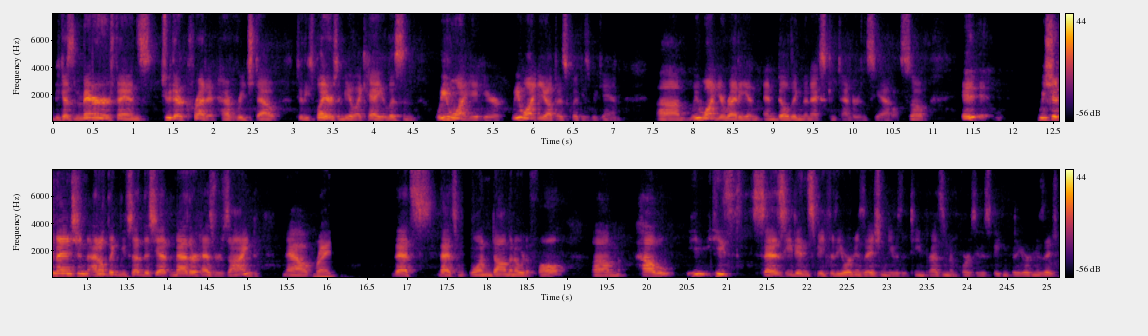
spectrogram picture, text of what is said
because Mariners fans, to their credit, have reached out to these players and be like, hey, listen, we want you here. We want you up as quick as we can. Um, we want you ready and, and, building the next contender in Seattle. So it, we should mention, I don't think we've said this yet, Mather has resigned. Now, right. That's that's one domino to fall. Um, how he, he says he didn't speak for the organization. He was the team president. Of course, he was speaking for the organization.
